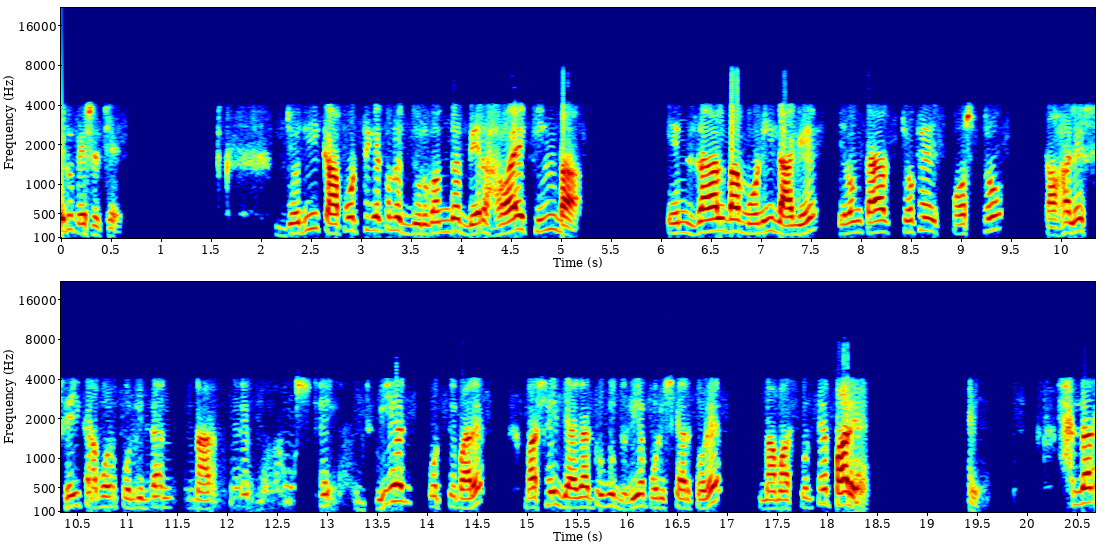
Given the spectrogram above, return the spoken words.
এরূপ এসেছে। যদি কাপড় থেকে কোনো দুর্গন্ধ বের হয় কিংবা এনজাল বা মণি লাগে এবং তার চোখে স্পষ্ট, তাহলে সেই কাপড় পরিধান না করে ধুয়ে করতে পারে বা সেই জায়গাটুকু ধুয়ে পরিষ্কার করে নামাজ পড়তে পারে। হাজরাত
